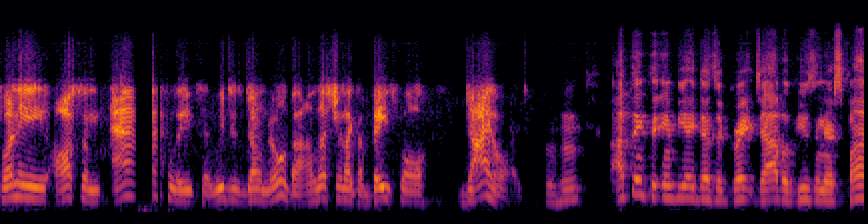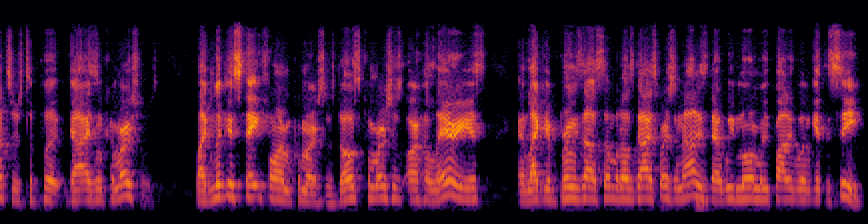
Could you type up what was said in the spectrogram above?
funny, awesome athletes that we just don't know about, unless you're like a baseball diehard. hmm I think the NBA does a great job of using their sponsors to put guys in commercials. Like, look at State Farm commercials. Those commercials are hilarious, and like it brings out some of those guys' personalities that we normally probably wouldn't get to see.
